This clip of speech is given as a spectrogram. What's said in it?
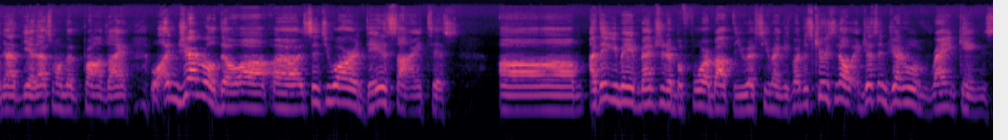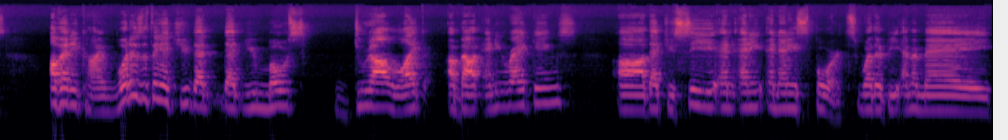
that yeah, that's one of the problems I. Well, in general though, uh, uh, since you are a data scientist, um, I think you may have mentioned it before about the UFC rankings, but I'm just curious to know, just in general rankings of any kind, what is the thing that you that that you most do not like about any rankings uh, that you see in any in any sports, whether it be MMA,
